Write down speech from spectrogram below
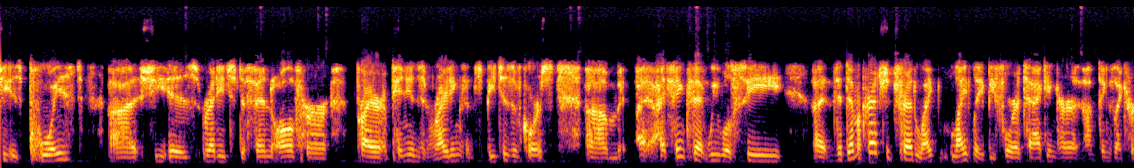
She is poised. Uh, she is ready to defend all of her prior opinions and writings and speeches, of course. Um, I, I, think that we will see uh, the Democrats should tread light, lightly before attacking her on things like her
